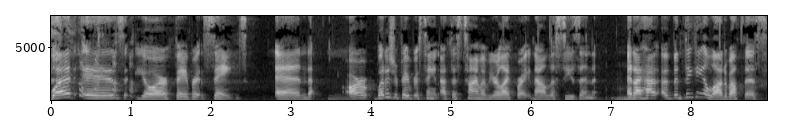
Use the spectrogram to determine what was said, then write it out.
What is your favorite saint? And our, what is your favorite saint at this time of your life right now in this season? And I have I've been thinking a lot about this.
